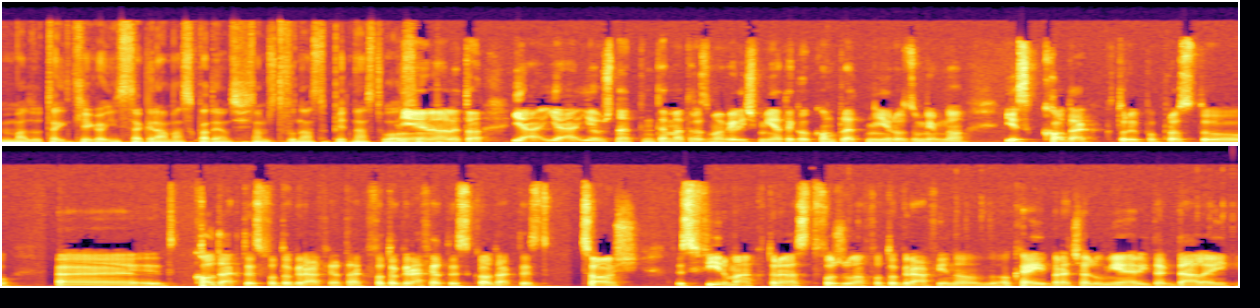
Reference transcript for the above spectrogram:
maluteńkiego Instagrama składający się tam z 12-15 osób. Nie, no ale to ja, ja, ja już na ten temat rozmawialiśmy. Ja tego kompletnie nie rozumiem. No, jest Kodak, który po prostu Kodak to jest fotografia, tak? Fotografia to jest Kodak. To jest coś, to jest firma, która stworzyła fotografię. No okej, okay, bracia Lumière i tak dalej,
